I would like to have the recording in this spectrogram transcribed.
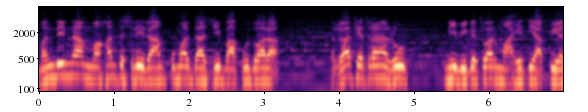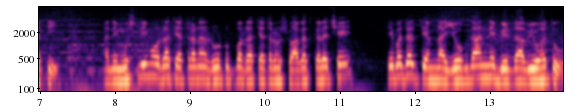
મંદિરના મહંત શ્રી રામકુમારદાસજી બાપુ દ્વારા રથયાત્રાના રૂટની વિગતવાર માહિતી આપી હતી અને મુસ્લિમો રથયાત્રાના રૂટ ઉપર રથયાત્રાનું સ્વાગત કરે છે તે બદલ તેમના યોગદાનને બિરદાવ્યું હતું.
